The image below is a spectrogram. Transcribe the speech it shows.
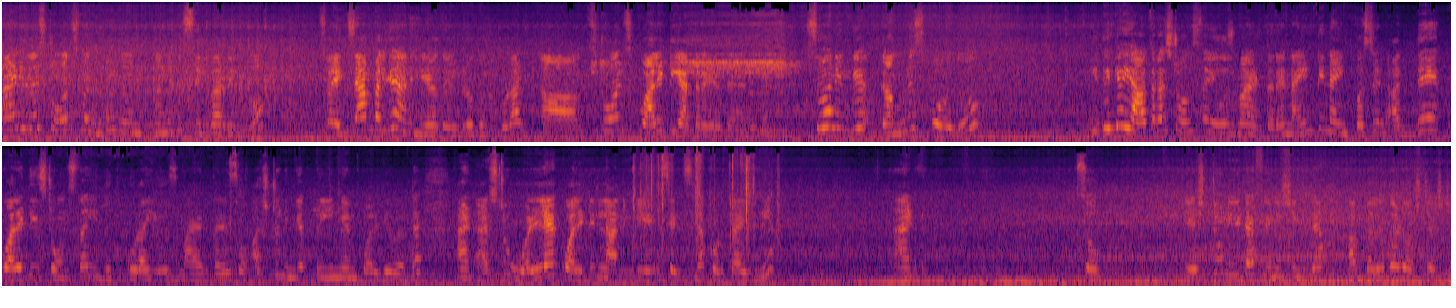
ಆ್ಯಂಡ್ ಇದರಲ್ಲಿ ಸ್ಟೋನ್ಸ್ ಬಂದ್ಬಿಟ್ಟು ನನ್- ನನ್ನದು ಸಿಲ್ವರ್ ರಿಂಗು ಸೊ ಎಕ್ಸಾಂಪಲ್ಗೆ ನಾನು ಹೇಳೋದು ಎಲ್ರಿಗೂ ಕೂಡ ಸ್ಟೋನ್ಸ್ ಕ್ವಾಲಿಟಿ ಯಾವ ಥರ ಇರುತ್ತೆ ಅನ್ನೋದಕ್ಕೆ. ಸೊ ನಿಮಗೆ ಗಮನಿಸ್ಬೋದು, ಇದಕ್ಕೆ ಯಾವ ಥರ ಸ್ಟೋನ್ಸ್ನ ಯೂಸ್ ಮಾಡಿರ್ತಾರೆ ನೈಂಟಿ ನೈನ್ ಪರ್ಸೆಂಟ್ ಅದೇ ಕ್ವಾಲಿಟಿ ಸ್ಟೋನ್ಸ್ನ ಇದಕ್ಕೂ ಕೂಡ ಯೂಸ್ ಮಾಡಿರ್ತಾರೆ ಸೊ ಅಷ್ಟು ನಿಮಗೆ ಪ್ರೀಮಿಯಂ ಕ್ವಾಲಿಟಿ ಬರುತ್ತೆ. ಆ್ಯಂಡ್ ಅಷ್ಟು ಒಳ್ಳೆ ಕ್ವಾಲಿಟಿಲಿ ನಾನು ನಿಮಗೆ ಸೆಟ್ಸ್ನ ಕೊಡ್ತಾ ಇದ್ದೀನಿ. ಆ್ಯಂಡ್ ಸೊ ಎಷ್ಟು ನೀಟಾಗಿ ಫಿನಿಶಿಂಗ್ ಇದೆ, ಆ ಕಲ್ಲುಗಳು ಅಷ್ಟೇ ಅಷ್ಟು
